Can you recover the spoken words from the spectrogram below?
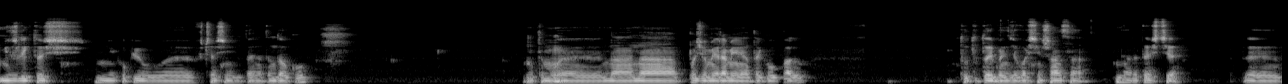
jeżeli ktoś nie kupił e, wcześniej tutaj na tym dołku, na, tym, e, na, na poziomie ramienia tego układu, to tutaj będzie właśnie szansa na reteście e,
